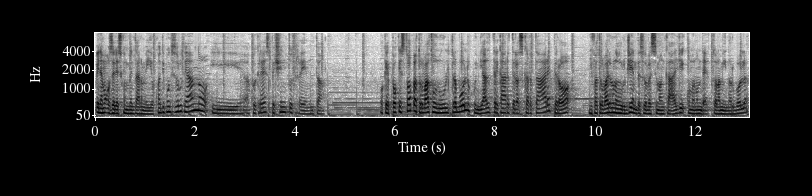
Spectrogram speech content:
Vediamo cosa riesco a inventarmi io. Quanti punti salute hanno i Acque Crespe? 130. Ok, Pokestop ha trovato un Ultra Ball, quindi altre carte da scartare, però gli fa trovare una urgente se dovesse mancargli, come non detto, la Minor Ball.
